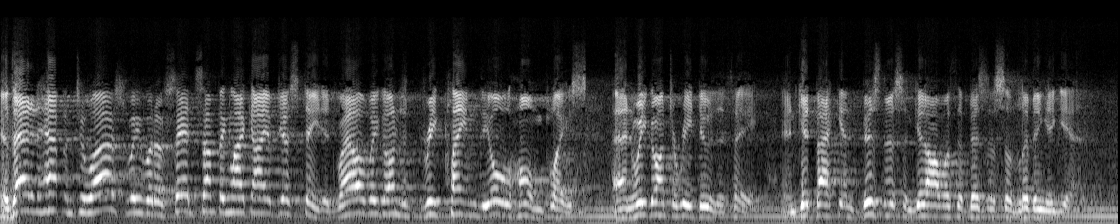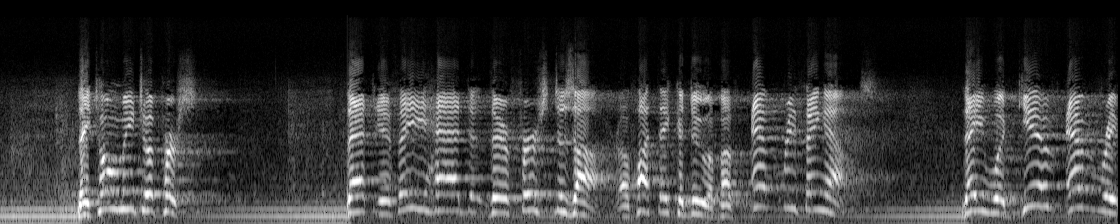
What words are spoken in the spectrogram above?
If that had happened to us, we would have said something like I have just stated. Well, we're going to reclaim the old home place and we're going to redo the thing and get back in business and get on with the business of living again. They told me to a person that if they had their first desire of what they could do above everything else, they would give every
